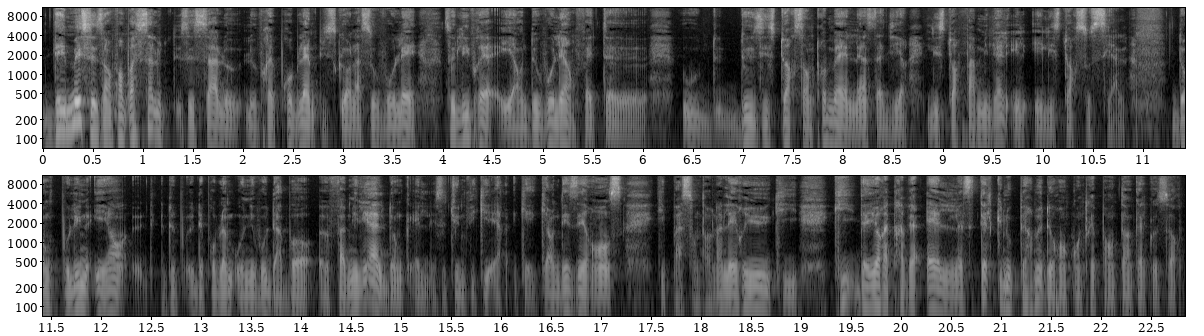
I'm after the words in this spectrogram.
d'aimer ses enfants, parce que c'est ça le, vrai problème, puisqu'on a ce volet, ce livre est, en deux volets en fait, euh, où deux histoires s'entremêlent, hein, c'est-à-dire l'histoire familiale et, l'histoire sociale. Donc Pauline ayant euh, des problèmes au niveau d'abord familial, donc c'est une fille qui, qui, est en déshérence, qui passe son temps dans les rues, qui, qui d'ailleurs à travers elle, c'est elle qui nous permet de rencontrer Pantin en quelque sorte,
